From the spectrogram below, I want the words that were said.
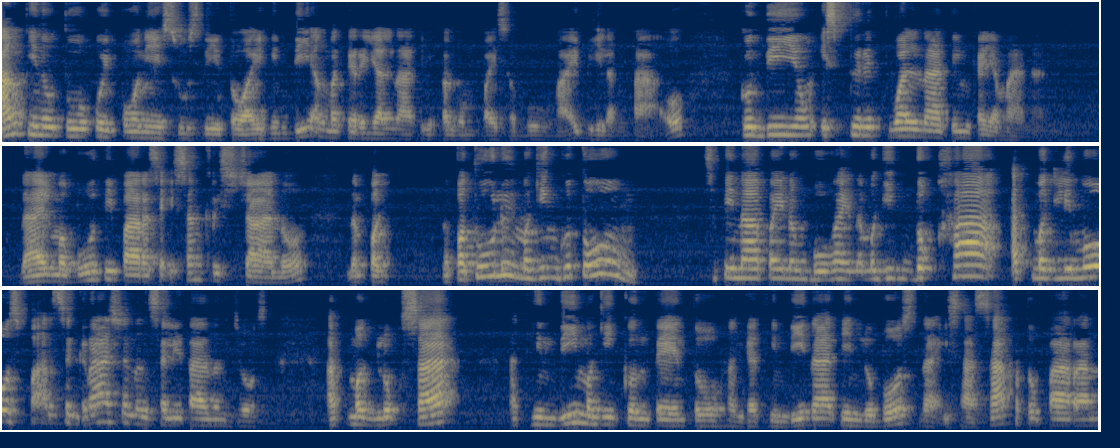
Ang tinutukoy po ni Jesus dito ay hindi ang material nating tagumpay sa buhay bilang tao, kundi yung spiritual nating kayamanan. Dahil mabuti para sa isang Kristiyano na, pag, na patuloy maging gutom sa tinapay ng buhay na maging dukha at maglimos para sa grasya ng salita ng Diyos at magluksa at hindi maging kontento hanggat hindi natin lubos na isa sa katuparan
